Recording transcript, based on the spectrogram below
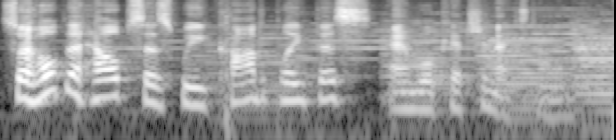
So I hope that helps as we contemplate this, and we'll catch you next time.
